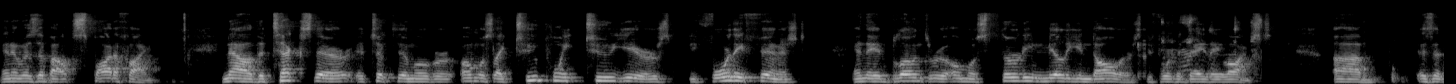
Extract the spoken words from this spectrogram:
and it was about Spotify. Now, the text there, it took them over almost like 2.2 years before they finished, and they had blown through almost $30 million before the day they launched. Um, is it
